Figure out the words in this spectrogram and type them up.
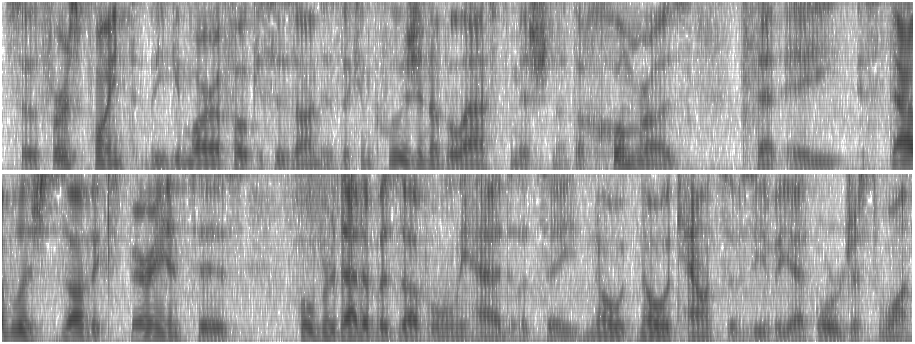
So the first point the Gemara focuses on is the conclusion of the last Mishnah, the chumras that a established zav experiences over that of a zav who only had, let's say, no no accounts of ziva yet, or just one.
